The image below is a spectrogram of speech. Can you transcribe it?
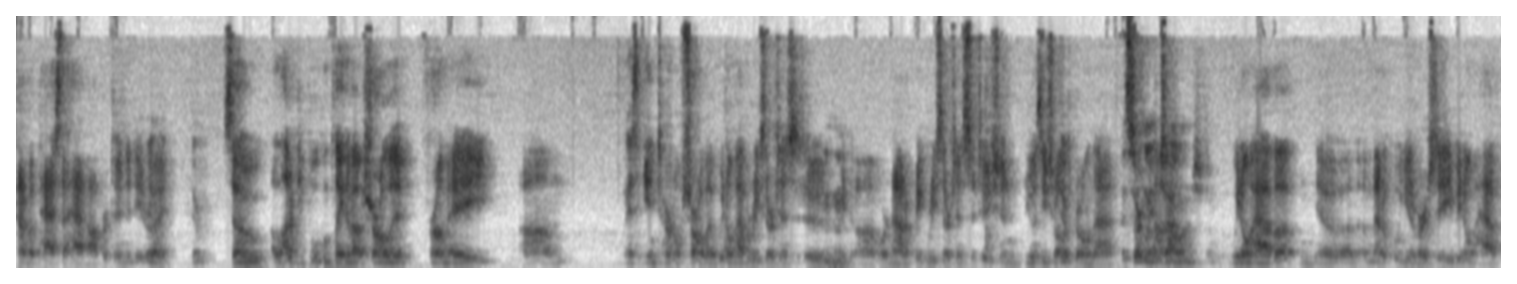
kind of a pass the hat opportunity, right? Yep. Yep. So a lot of people complain about Charlotte from a, um, I internal Charlotte. We don't have a research institute. Mm-hmm. We, uh, we're not a big research institution. UNC Charlotte's yep. growing that. It's certainly a um, challenge. We don't have a you know a, a, medical university. We don't have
